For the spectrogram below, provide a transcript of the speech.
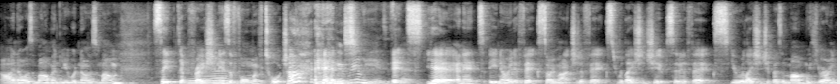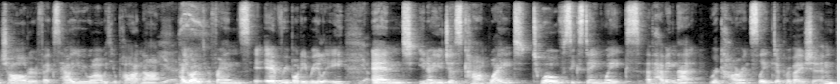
I know as a mum and you would know as a mum sleep deprivation yeah. is a form of torture and it really is it's it? yeah and it's you know it affects so much it affects relationships it affects your relationship as a mum with your own child it affects how you are with your partner yes. how you are with your friends everybody really yep. and you know you just can't wait 12 16 weeks of having that recurrent sleep deprivation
